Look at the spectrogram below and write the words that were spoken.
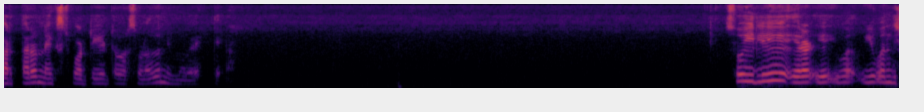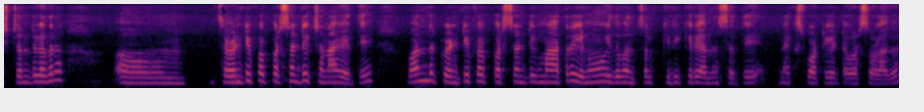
ಬರ್ತಾರೆ ನೆಕ್ಸ್ಟ್ ಫಾರ್ಟಿ ಏಟ್ ಅವರ್ಸ್ ಒಳಗೆ ನಿಮ್ಮ ವ್ಯಕ್ತಿ ಸೊ ಇಲ್ಲಿ ಎರಡು ಈ ಒಂದಿಷ್ಟು ಜನರಿಗೆ ಅಂದ್ರೆ ಸೆವೆಂಟಿ ಫೈವ್ ಪರ್ಸೆಂಟಿಗೆ ಚೆನ್ನಾಗೈತಿ. ಒಂದು ಟ್ವೆಂಟಿ ಫೈವ್ ಪರ್ಸೆಂಟಿಗೆ ಮಾತ್ರ ಏನೋ ಇದು ಒಂದು ಸ್ವಲ್ಪ ಕಿರಿಕಿರಿ ಅನ್ನಿಸ್ತೈತಿ ನೆಕ್ಸ್ಟ್ ಫಾರ್ಟಿ ಏಟ್ ಅವರ್ಸ್ ಒಳಗೆ.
